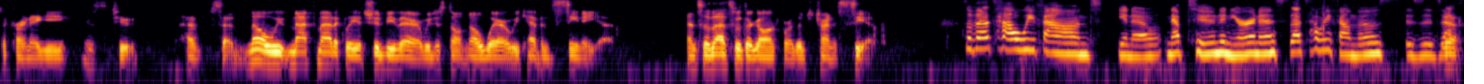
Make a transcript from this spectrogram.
the carnegie institute have said no we mathematically it should be there. We just don't know where. We haven't seen it yet. And so that's what they're going for. They're just trying to see it. So that's how we found, you know, Neptune and Uranus. That's how we found those is the exact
